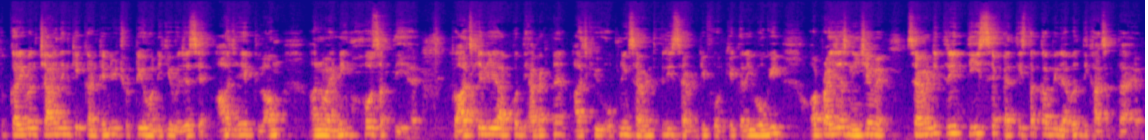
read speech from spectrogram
तो करीबन चार दिन की कंटिन्यू छुट्टी होने की वजह से आज एक लॉन्ग अनवाइंडिंग हो सकती है। तो आज के लिए आपको ध्यान रखना है, आज की ओपनिंग 73 74 के करीब होगी और प्राइजेस नीचे में 73 30 से 35 तक का भी लेवल दिखा सकता है।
